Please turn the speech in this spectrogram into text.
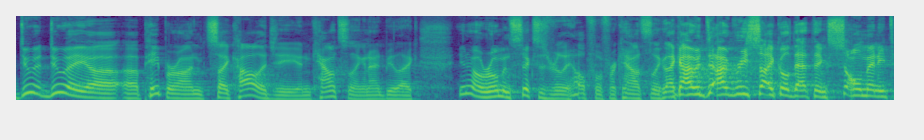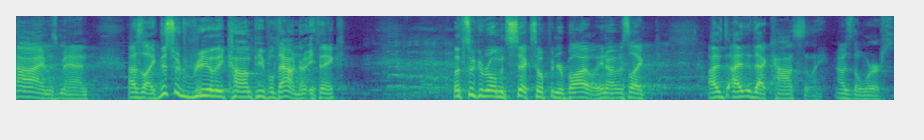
do, a, do a, uh, a, paper on psychology and counseling. And I'd be like, you know, Romans 6 is really helpful for counseling. Like, I, would, I recycled that thing so many times, man. I was like, this would really calm people down, don't you think? Let's look at Romans 6, open your Bible. You know, it was like, I, I did that constantly. I was the worst.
